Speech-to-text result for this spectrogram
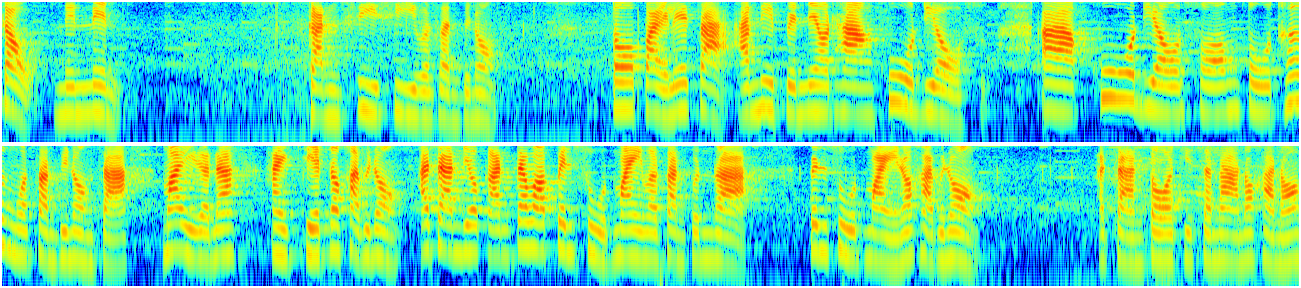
เก่าเน้นๆกันซีซีว่าสั่นพี่น้อง ต่อไปเลยจ้ะ อันนี้เป็นแนวทางคู่เดียว อ่า คู่เดียวสองตัวเทิงวาสันพี่น้องจ้ามาอีกแล้วนะ ให้เจ็ดเนาะค่ะพี่น้อง อาจารย์เดียวกัน แต่ว่าเป็นสูตรใหม่วาสันเพิ่นว่าเป็นสูตรใหม่เนาะค่ะพี่น้อง อาจารย์ต่อจิสนาเนาะค่ะเนาะ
